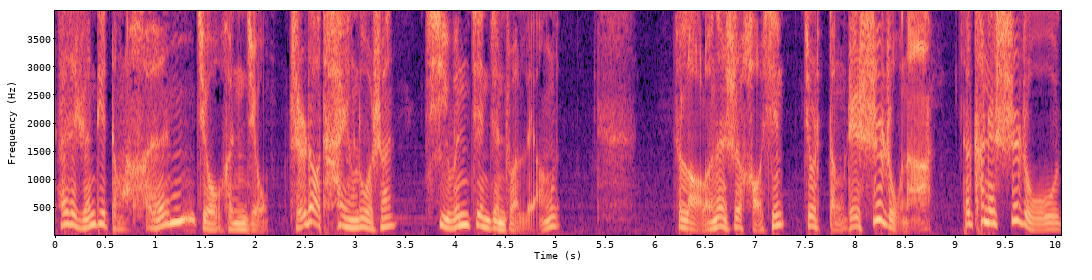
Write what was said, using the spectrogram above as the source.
还在原地等了很久很久，直到太阳落山，气温渐渐转凉了。这姥姥呢是好心，就是等这施主呢啊。他看这施主，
